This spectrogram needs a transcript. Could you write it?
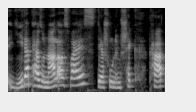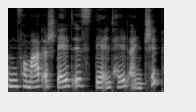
Jeder Personalausweis, der schon im Scheckkartenformat erstellt ist, der enthält einen Chip,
